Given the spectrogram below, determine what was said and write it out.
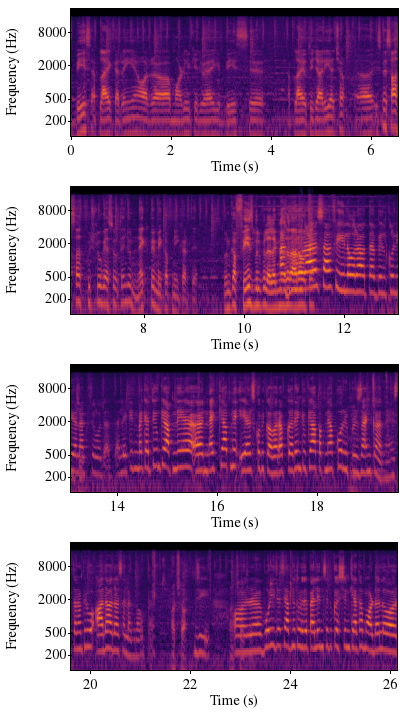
बेस अप्लाई कर रही हैं और मॉडल के जो है ये बेस अप्लाई होती जा रही है। अच्छा इसमें साथ साथ कुछ लोग ऐसे होते हैं जो नेक पे मेकअप नहीं करते। तो उनका फेस बिल्कुल अलग नज़र आ रहा होता है। सा फील हो रहा होता है बिल्कुल ही अलग से हो जाता है। लेकिन मैं कहती हूँ कि अपने नेक के अपने एयर्स को भी कवर अप करें क्योंकि आप अपने आप को रिप्रेजेंट कर रहे हैं। इस तरह फिर वो आधा आधा सा लग रहा होता है। अच्छा। जी। अच्छा, और अच्छा। वही जैसे आपने थोड़ी देर पहले इनसे भी क्वेश्चन किया था मॉडल और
